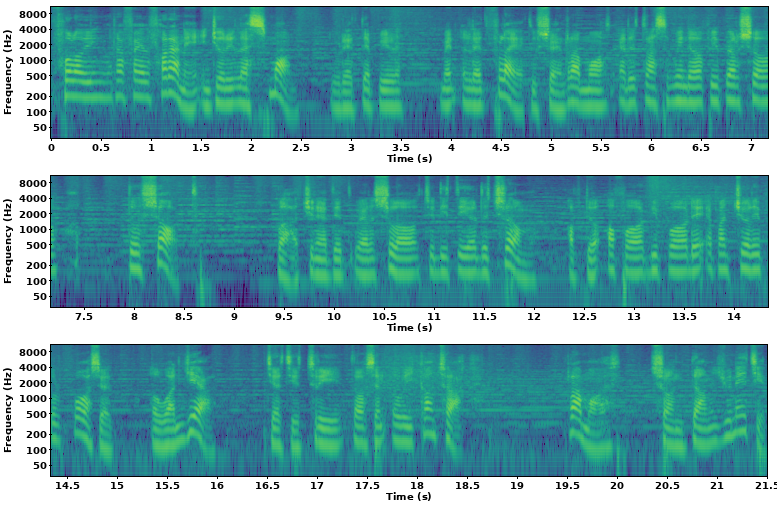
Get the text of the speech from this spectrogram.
Following Rafael Varane injury last month, Red Devil made a late flight to send Ramos at the transfer window people saw too short. But United were slow to detail the terms of the offer before they eventually proposed a one-year, 33,000 a week contract. Ramos turned down United.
